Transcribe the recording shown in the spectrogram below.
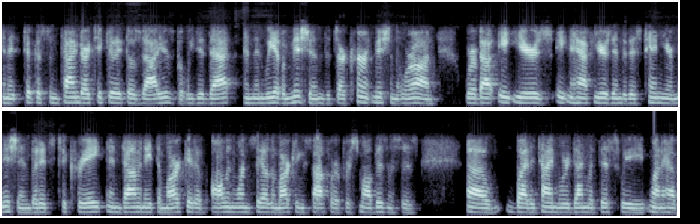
And it took us some time to articulate those values, but we did that. And then we have a mission that's our current mission that we're on, we're about eight years, eight and a half years into this 10 year mission, but it's to create and dominate the market of all in one sales and marketing software for small businesses. Uh, by the time we're done with this, we want to have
